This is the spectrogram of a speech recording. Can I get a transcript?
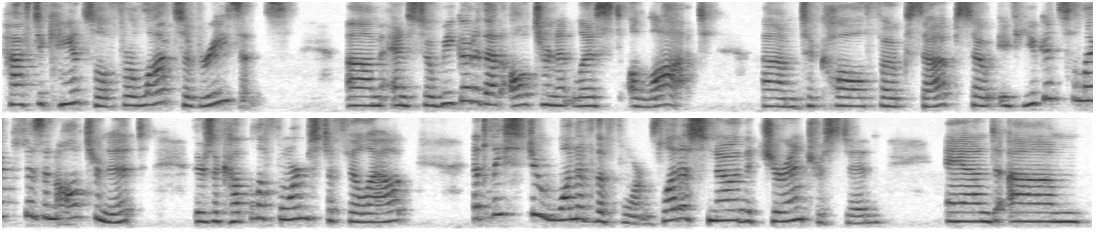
have to cancel for lots of reasons. Um, and so we go to that alternate list a lot um, to call folks up. So if you get selected as an alternate, there's a couple of forms to fill out. At least do one of the forms. Let us know that you're interested. And um,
